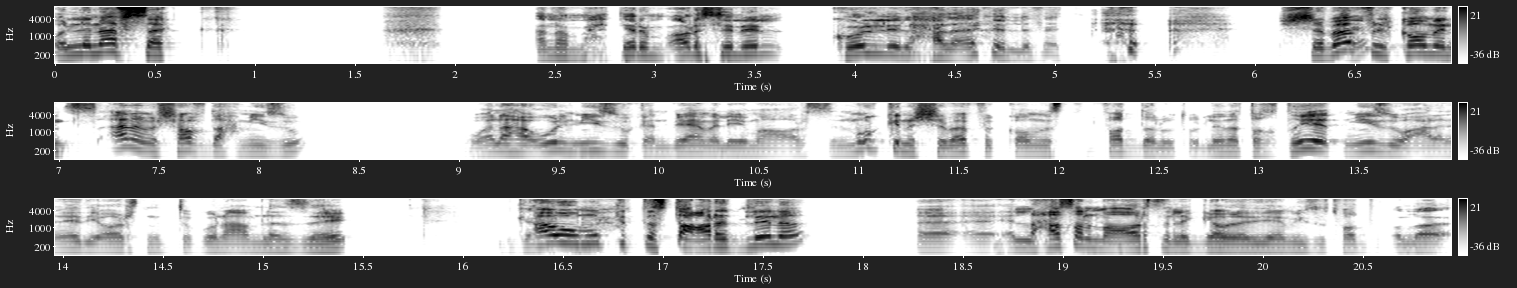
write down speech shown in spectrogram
قول لنفسك. أنا محترم أرسنال كل الحلقات اللي فاتت. الشباب إيه؟ في ال comments أنا مش هفضح ميزو ولا هقول ميزو كان بيعمل إيه مع أرسنال. ممكن الشباب في ال comments تتفضل وتقول لنا تغطية ميزو على نادي أرسنال تكون عاملة إزاي؟ أو ممكن تستعرض لنا اللي حصل مع أرسنال الجولة دي يا ميزو اتفضل. والله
